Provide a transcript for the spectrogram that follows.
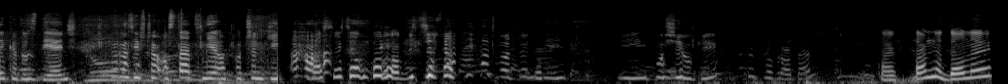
Kolejkę do zdjęć. Teraz jeszcze ostatnie odpoczynki. Aha. Właśnie chciałam to robić. odpoczynki i posiłki. Z powrotem. Tak, tam na dole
